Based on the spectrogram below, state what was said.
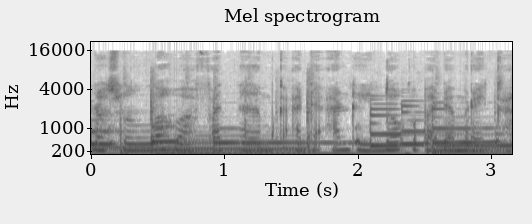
Rasulullah wafat dalam keadaan ridho kepada mereka.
